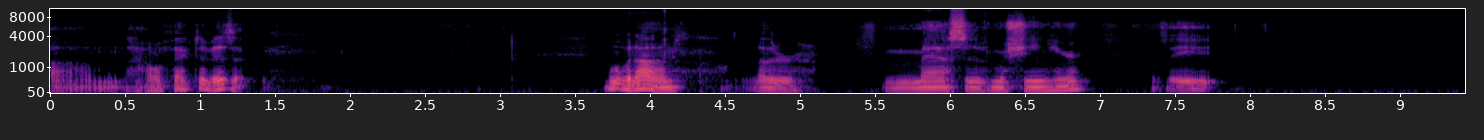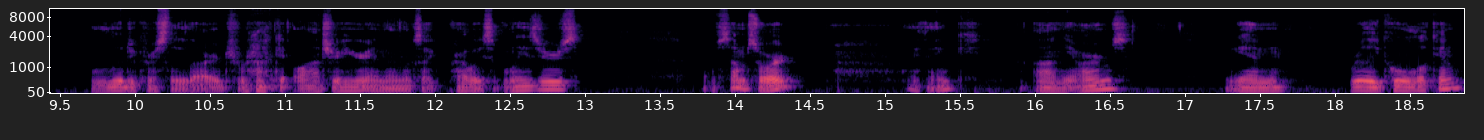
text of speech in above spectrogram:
um, how effective is it? Moving on, another massive machine here with a ludicrously large rocket launcher here, and then looks like probably some lasers of some sort, I think, on the arms. Again, really cool looking.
